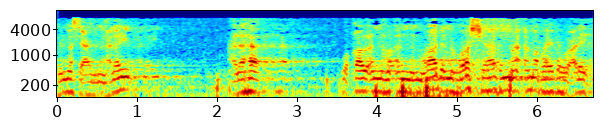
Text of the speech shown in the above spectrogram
في المسح على النعلين على هذا. وقالوا انه أن المراد أنه رشها ثم أمر يده عليها.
